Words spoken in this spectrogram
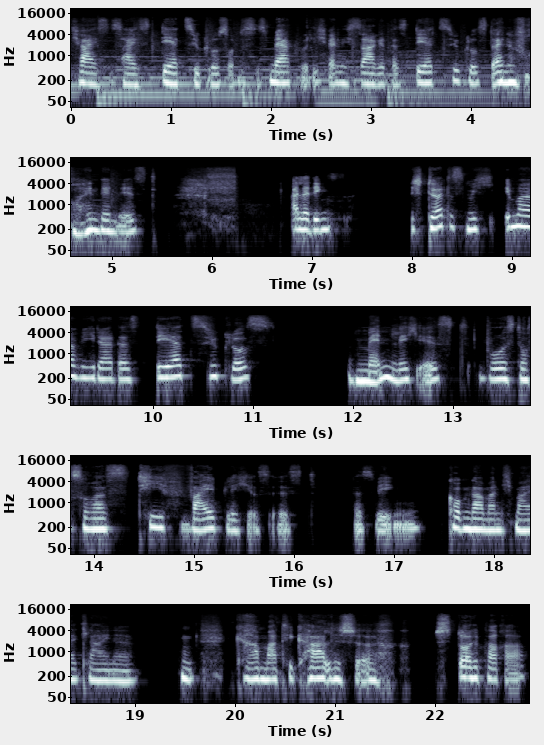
Ich weiß, es heißt der Zyklus und es ist merkwürdig, wenn ich sage, dass der Zyklus deine Freundin ist. Allerdings stört es mich immer wieder, dass der Zyklus männlich ist, wo es doch so was tief weibliches ist. Deswegen kommen da manchmal kleine hm, grammatikalische Stolperer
